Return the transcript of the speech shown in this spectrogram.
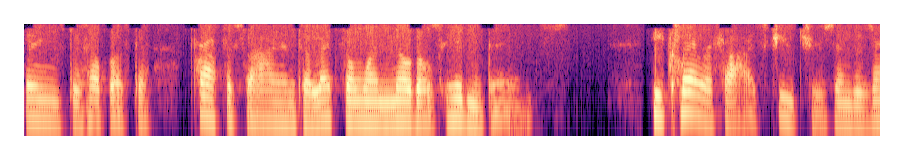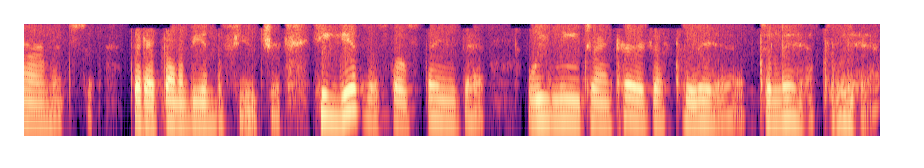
things to help us to prophesy and to let someone know those hidden things. He clarifies futures and discernments that are going to be in the future. He gives us those things that we need to encourage us to live, to live, to live,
